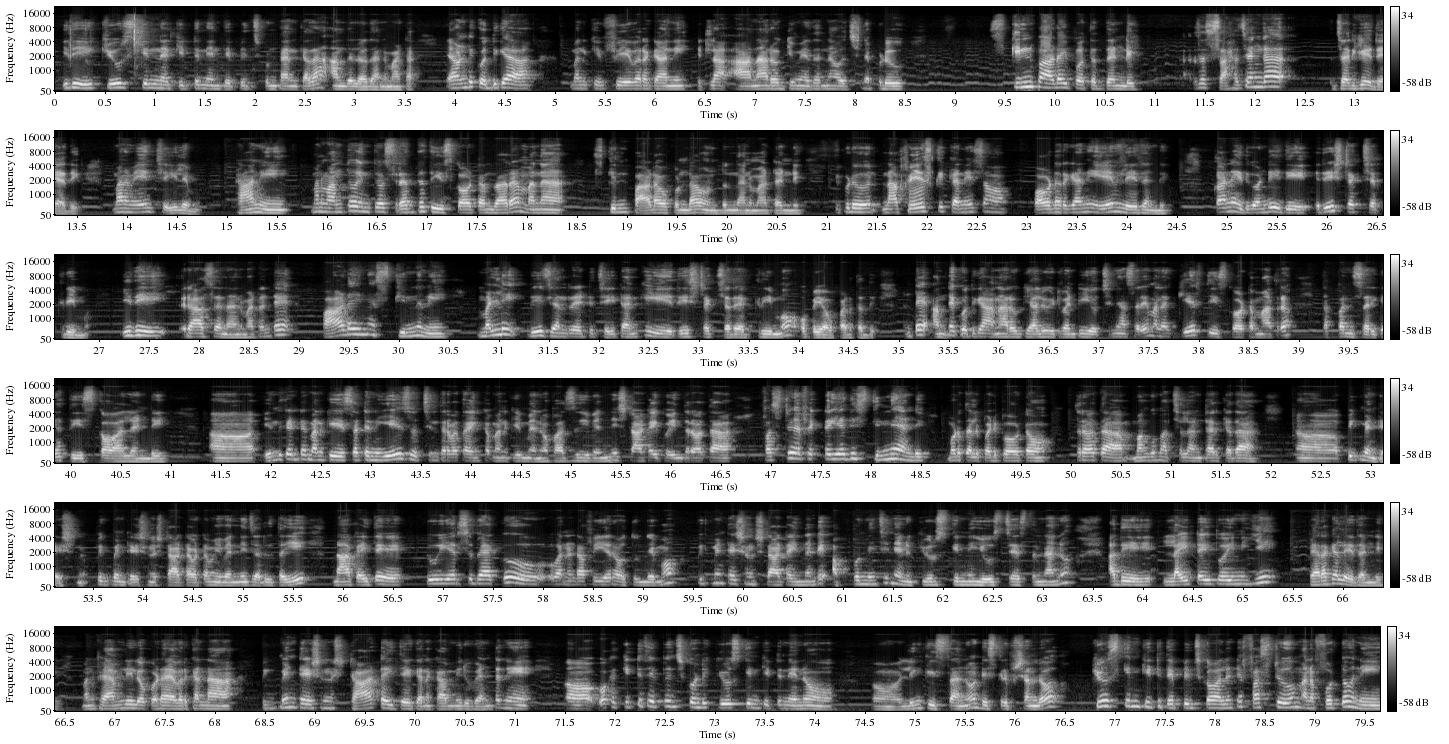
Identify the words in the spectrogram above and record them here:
ఇది క్యూర్ స్కిన్ కిట్ నేను తెప్పించుకుంటాను కదా అందులోదనమాట ఏమంటే కొద్దిగా మనకి ఫీవర్ కానీ ఇట్లా అనారోగ్యం ఏదన్నా వచ్చినప్పుడు స్కిన్ పాడైపోతుందండి. అసలు సహజంగా జరిగేదే అది. మనం ఏం చేయలేము. కానీ మనం అంతో ఇంతో శ్రద్ధ తీసుకోవటం ద్వారా మన స్కిన్ పాడవకుండా ఉంటుందన్నమాట అండి. ఇప్పుడు నా ఫేస్కి కనీసం పౌడర్ కానీ ఏం లేదండి. కానీ ఇదిగోండి ఇది రీస్ట్రక్చర్ క్రీమ్. ఇది రాశాను అనమాట అంటే పాడైన స్కిన్ని మళ్ళీ రీజనరేట్ చేయడానికి రీస్ట్రక్చర్ క్రీమ్ ఉపయోగపడుతుంది. అంటే అంతే కొద్దిగా అనారోగ్యాలు ఇటువంటివి వచ్చినా సరే మనం కేర్ తీసుకోవటం మాత్రం తప్పనిసరిగా తీసుకోవాలండి. ఎందుకంటే మనకి సర్టన్ ఏజ్ వచ్చిన తర్వాత ఇంకా మనకి మెనోపాజ్ ఇవన్నీ స్టార్ట్ అయిపోయిన తర్వాత ఫస్ట్ ఎఫెక్ట్ అయ్యేది స్కిన్నే అండి. ముడతలు పడిపోవటం తర్వాత మంగు మచ్చలు అంటారు కదా పిగ్మెంటేషన్ పిగ్మెంటేషన్ స్టార్ట్ అవ్వటం ఇవన్నీ జరుగుతాయి. నాకైతే two years back one and half year అవుతుందేమో పిగ్మెంటేషన్ స్టార్ట్ అయిందండి. అప్పటి నుంచి నేను క్యూర్ స్కిన్ని యూజ్ చేస్తున్నాను. అది లైట్ అయిపోయినాయి పెరగలేదండి. మన ఫ్యామిలీలో కూడా ఎవరికన్నా పిగ్మెంటేషన్ స్టార్ట్ అయితే కనుక మీరు వెంటనే ఒక కిట్ తెప్పించుకోండి. క్యూ స్కిన్ కిట్ నేను లింక్ ఇస్తాను డిస్క్రిప్షన్లో క్యూ స్కిన్ కిట్ తెప్పించుకోవాలంటే ఫస్ట్ మన ఫోటోని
